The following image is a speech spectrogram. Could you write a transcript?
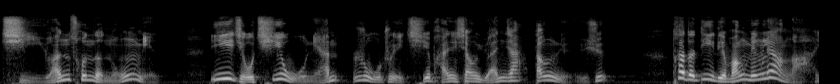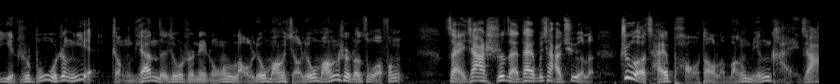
启源村的农民，一九七五年入赘棋盘乡袁家当女婿。他的弟弟王明亮啊，一直不务正业，整天的就是那种老流氓、小流氓似的作风，在家实在待不下去了，这才跑到了王明凯家，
